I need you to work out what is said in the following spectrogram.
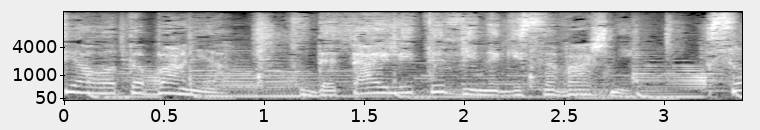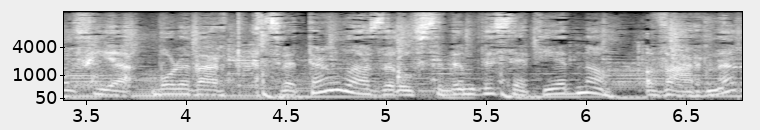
Цялата баня. Детайлите винаги са важни. София, булевард Цветан Лазаров 71. Варна,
